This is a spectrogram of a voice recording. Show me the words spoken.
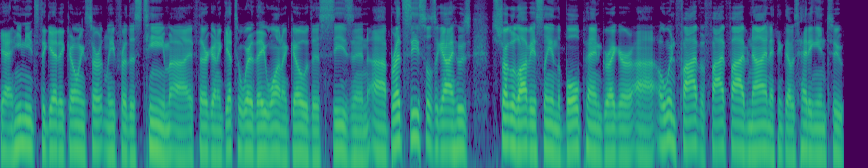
Yeah, he needs to get it going certainly for this team uh, if they're going to get to where they want to go this season. Uh, Brett Cecil's a guy who's struggled obviously in the bullpen. Gregor, uh, 0 5 of 5.59. I think that was heading into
